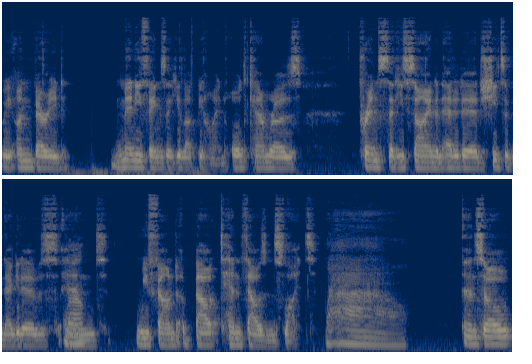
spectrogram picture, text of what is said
We unburied many things that he left behind old cameras, prints that he signed and edited, sheets of negatives, wow. and we found about 10,000 slides. Wow. And so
